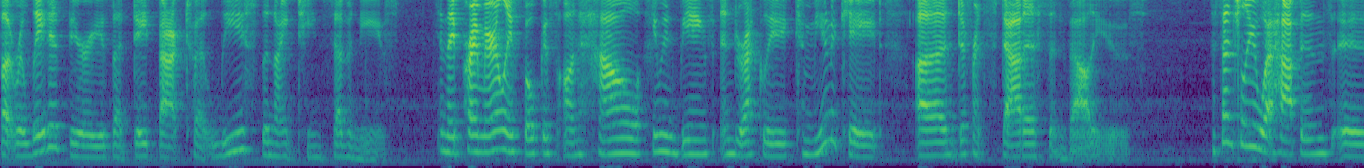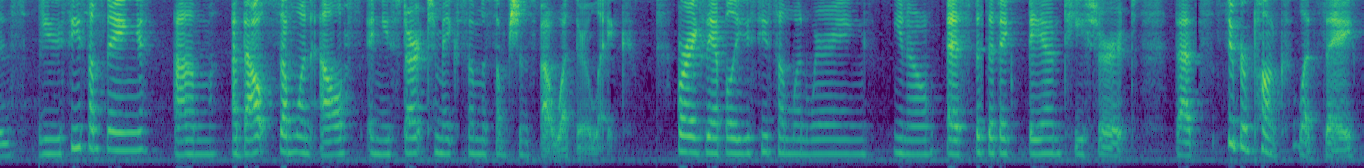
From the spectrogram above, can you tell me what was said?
but related theories that date back to at least the 1970s and they primarily focus on how human beings indirectly communicate a different status and values. Essentially, what happens is you see something um, about someone else and you start to make some assumptions about what they're like. For example, you see someone wearing, you know, a specific band t shirt that's super punk, let's say.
